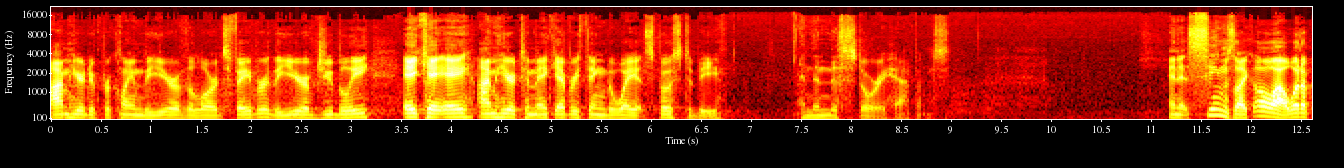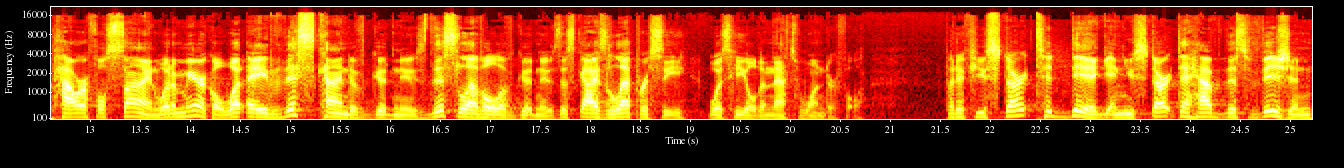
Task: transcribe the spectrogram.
I'm here to proclaim the year of the Lord's favor, the year of Jubilee, aka, I'm here to make everything the way it's supposed to be. And then this story happens. And it seems like, oh, wow, what a powerful sign. What a miracle. What a this kind of good news, this level of good news. This guy's leprosy was healed, and that's wonderful. But if you start to dig and you start to have this vision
